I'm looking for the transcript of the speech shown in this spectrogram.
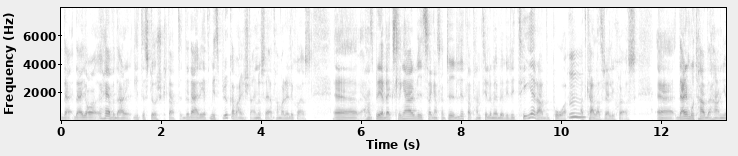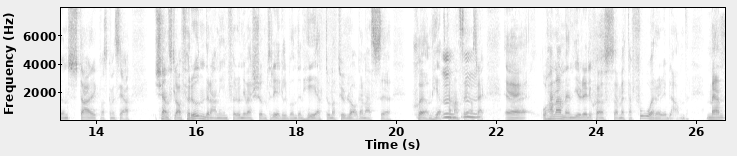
där, där jag hävdar lite sturskt att det där är ett missbruk av Einstein att säga att han var religiös. Eh, hans brevväxlingar visar ganska tydligt att han till och med blev irriterad på att kallas religiös. Eh, däremot hade han ju en stark, vad ska man säga, känsla av förundran inför universums regelbundenhet och naturlagarnas eh, skönhet, kan man säga. Sådär. Eh, och han använder ju religiösa metaforer ibland. Men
